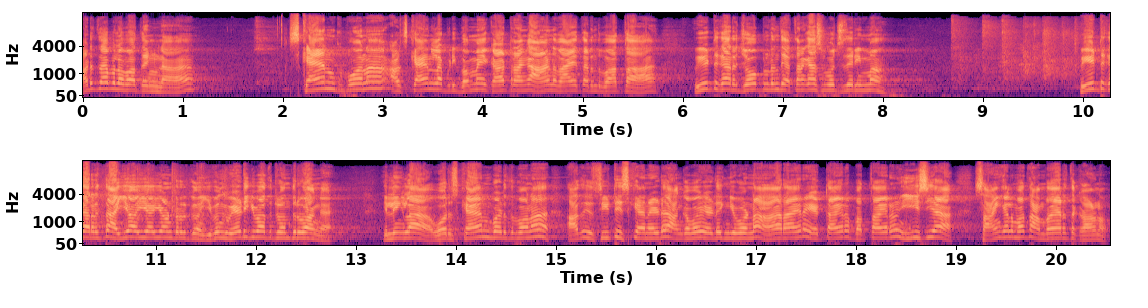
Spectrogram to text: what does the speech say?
அடுத்தாப்பில் பார்த்தீங்கன்னா ஸ்கேனுக்கு போனால் அது ஸ்கேனில் அப்படி பொம்மையை காட்டுறாங்க. ஆண் வாயை திறந்து பார்த்தா வீட்டுக்கார ஜோப்புலேருந்து எத்தனை காசு போச்சு தெரியுமா? வீட்டுக்காரருக்கு தான் ஐயோ ஐயோ ஐயோன்னு இருக்கும். இவங்க வேடிக்கை பார்த்துட்டு வந்துடுவாங்க இல்லைங்களா? ஒரு ஸ்கேன் படுத்து போனால் அது சிடி ஸ்கேன் எடு அங்கே போய் எடு இங்கே போனால் ஆறாயிரம் எட்டாயிரம் பத்தாயிரம் ஈஸியாக சாயங்காலம் பார்த்தா ஐம்பதாயிரத்தை காணும்.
